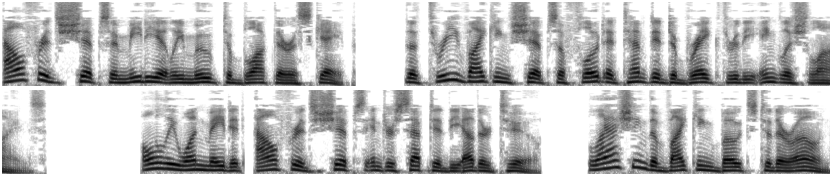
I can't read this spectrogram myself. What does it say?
Alfred's ships immediately moved to block their escape. The three Viking ships afloat attempted to break through the English lines. Only one made it, Alfred's ships intercepted the other two. Lashing the Viking boats to their own,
